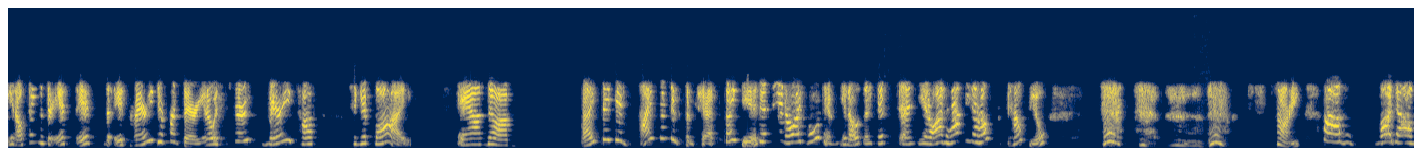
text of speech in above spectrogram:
you know, things are, it's, it's, it's very different there. You know, it's very, very tough to get by. And, um, I sent him, I sent him some checks. I did. And, you know, I told him, you know, that just, uh, you know, I'm happy to help, help you. Sorry. Um, but, um,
